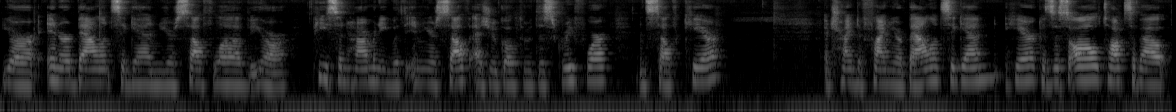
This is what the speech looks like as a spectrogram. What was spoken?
your inner balance again, your self love, your peace and harmony within yourself as you go through this grief work and self care and trying to find your balance again here because this all talks about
